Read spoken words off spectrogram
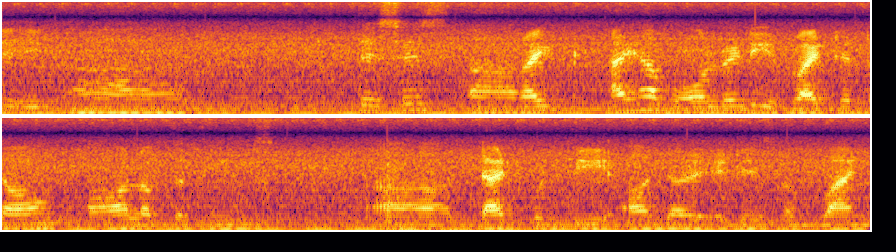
see uh, this is uh, right I have already written down all of the things uh, that would be either it is the bin-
